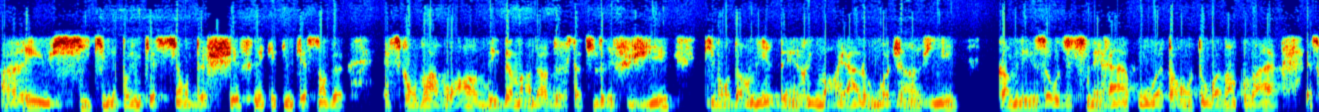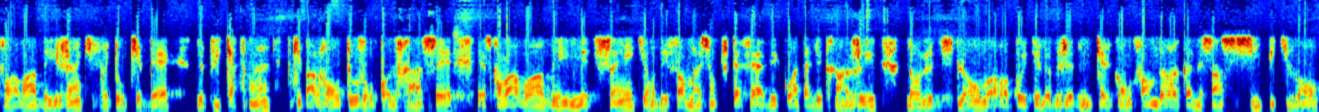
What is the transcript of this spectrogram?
réussie, qui n'est pas une question de chiffres, mais qui est une question de est-ce qu'on va avoir des demandeurs de statut de réfugiés qui vont dormir dans les rues de Montréal au mois de janvier? Comme les autres itinérants ou à Toronto ou à Vancouver? Est-ce qu'on va avoir des gens qui vont être au Québec depuis quatre ans qui parleront toujours pas le français? Est-ce qu'on va avoir des médecins qui ont des formations tout à fait adéquates à l'étranger, dont le diplôme n'aura pas été l'objet d'une quelconque forme de reconnaissance ici, puis qui vont,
